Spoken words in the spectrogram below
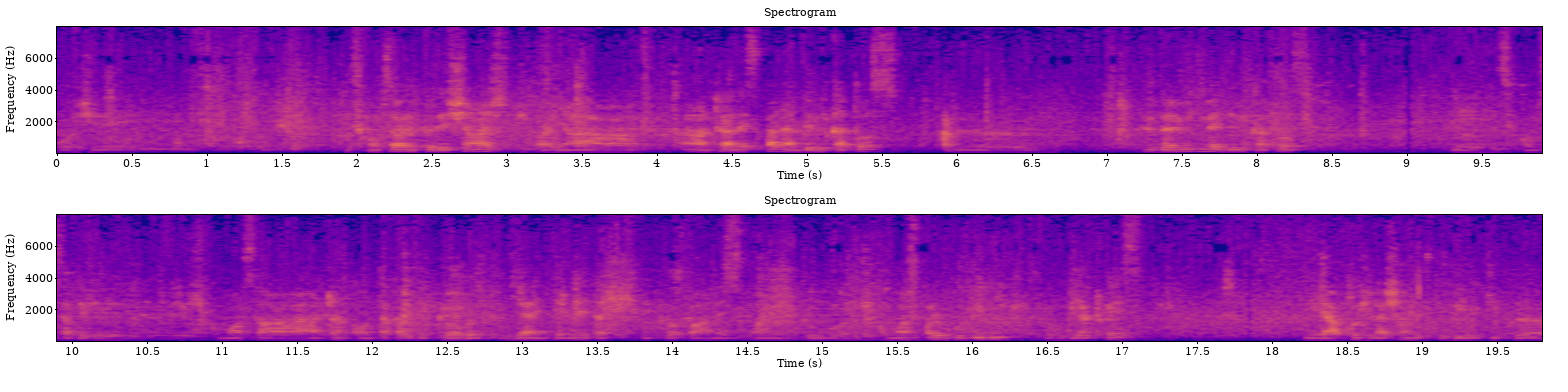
projet. Et c'est comme ça, un peu d'échange. Je à, à, entrer en Espagne en 2014, le 28 mai 2014. C'est comme ça que je, commence à entrer en contact avec des clubs via Internet, acheter des clubs en Espagne et tout. Je commence par le rugby le rugby à 13. Et après, j'ai la chance de trouver une équipe euh,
